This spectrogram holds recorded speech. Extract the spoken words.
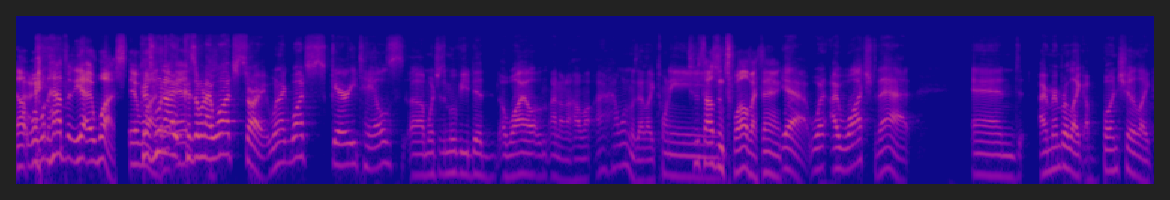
uh, well, what happened yeah it was it because when i because when i watched sorry when i watched scary tales um, which is a movie you did a while i don't know how long how when was that like 20 2012 i think. Yeah what i watched that and i remember like a bunch of like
